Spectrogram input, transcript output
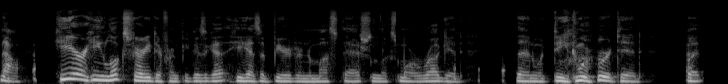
Now here he looks very different because he, got, he has a beard and a mustache and looks more rugged than what Dean Wormer did. But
